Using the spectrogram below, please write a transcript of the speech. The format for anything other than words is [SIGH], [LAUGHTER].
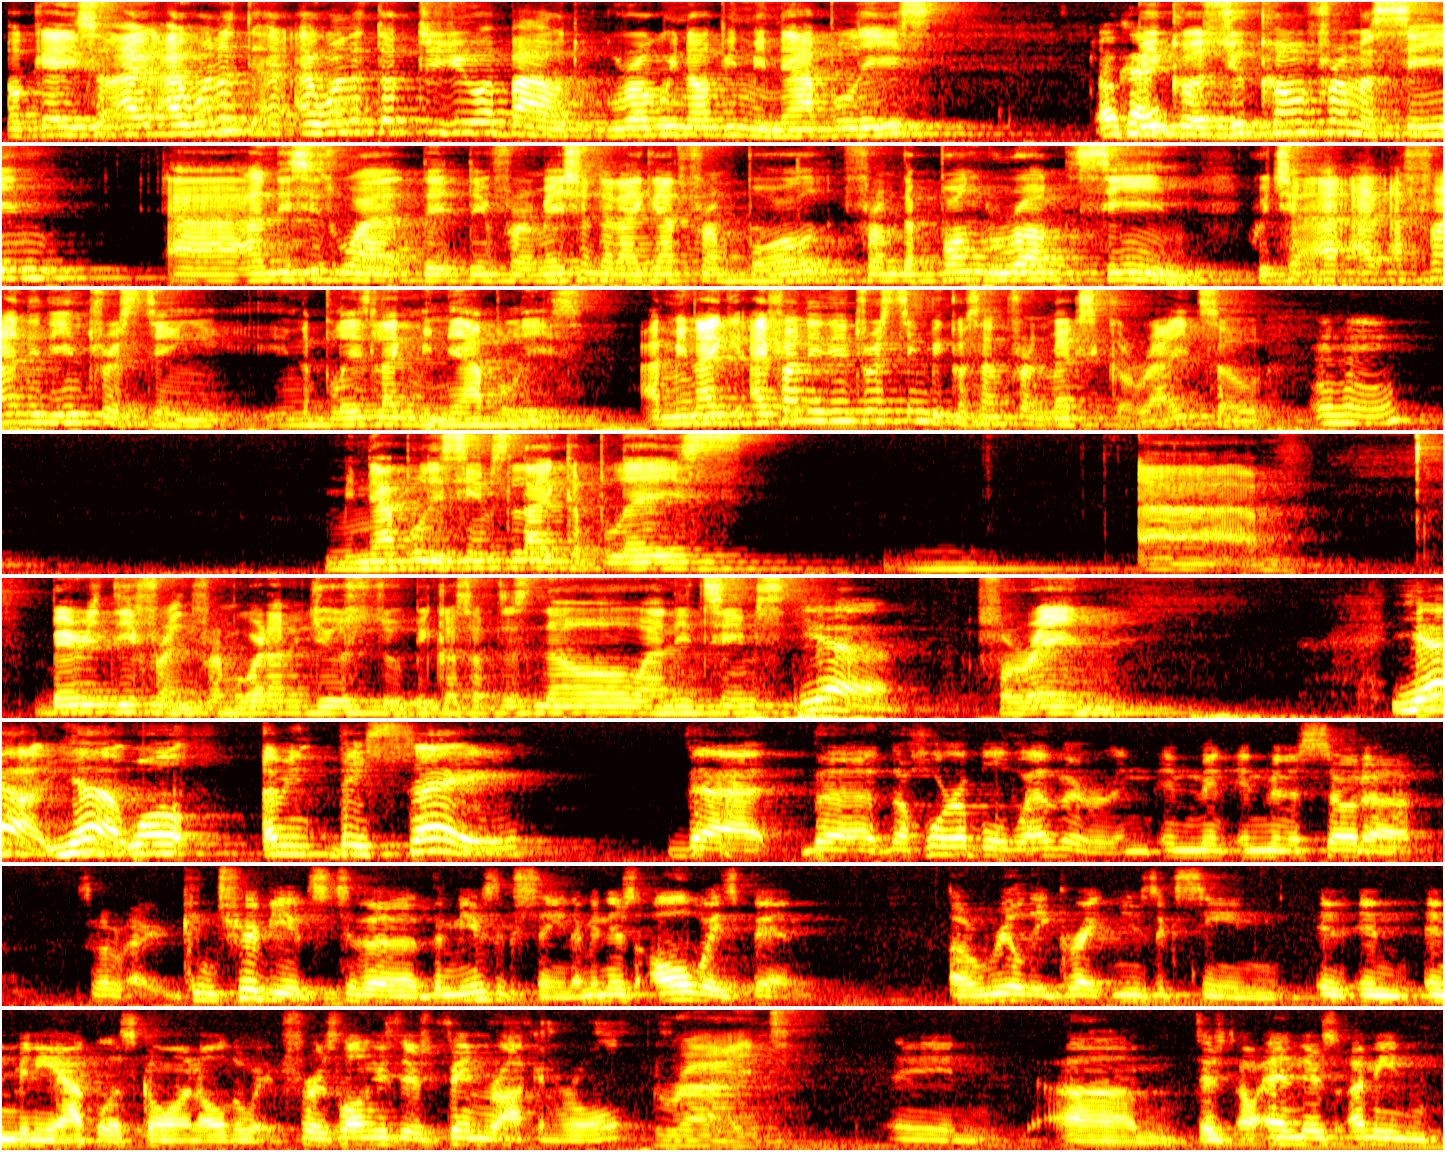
okay, so I, I want to I want to talk to you about growing up in Minneapolis. Okay. Because you come from a scene, uh, and this is what the, the information that I got from Paul from the punk rock scene, which I, I, find it interesting in a place like Minneapolis. I mean, I, I find it interesting because I'm from Mexico, right? So Mm-hmm. Minneapolis seems like a place um very different from what I'm used to because of the snow, and it seems Yeah. foreign. Yeah, yeah. Well, I mean, they say that the the horrible weather in in, in Minnesota sort of contributes to the the music scene. I mean, there's always been a really great music scene in, in, in Minneapolis going all the way for as long as there's been rock and roll. Right. I mean, um, there's oh, and there's I mean,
